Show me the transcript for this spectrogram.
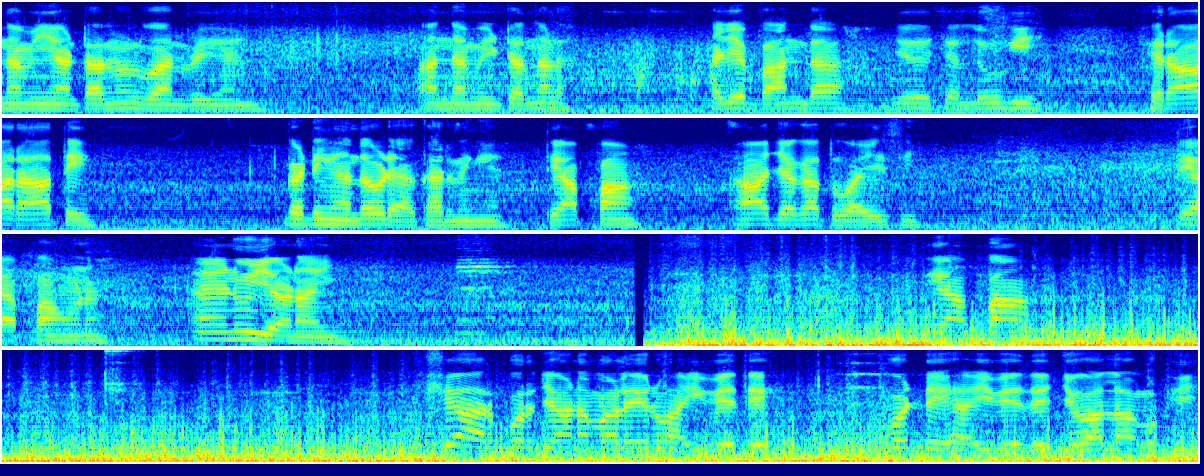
ਨਵੀਆਂ ਟਨਲ ਬਣ ਰਹੀਆਂ ਜੀ। ਆ ਨਵੀਂ ਟਨਲ ਹਜੇ ਬੰਦ ਆ, ਜਦੋਂ ਚੱਲੂਗੀ ਫਿਰ ਆ ਰਾਹ ਤੇ ਗੱਡੀਆਂ ਦੌੜਿਆ ਕਰਨਗੀਆਂ ਤੇ ਆਪਾਂ ਆ ਜਗ੍ਹਾ ਤੋਂ ਆਏ ਸੀ। ਤੇ ਆਪਾਂ ਹੁਣ ਐਨੂੰ ਜਾਣਾ ਜੀ। ਤੇ ਆਪਾਂ ਹੁਸ਼ਿਆਰਪੁਰ ਜਾਣ ਵਾਲੇ ਨੂੰ ਹਾਈਵੇ ਤੇ, ਵੱਡੇ ਹਾਈਵੇ ਤੇ ਜਵਾਲਾਮੁਖੀ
